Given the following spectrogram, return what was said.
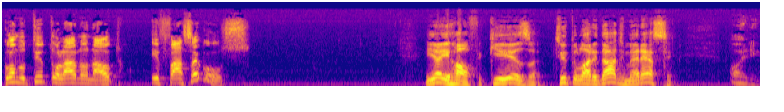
como titular no Náutico e faça gols. E aí, Ralf, Chiesa, titularidade merece? Olha,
